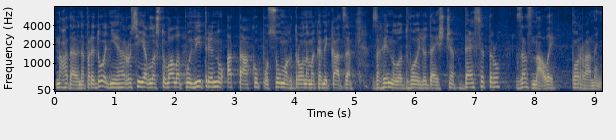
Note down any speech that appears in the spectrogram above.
Нагадаю, напередодні Росія влаштувала повітряну атаку по сумах дронами камікадзе. Загинуло двоє людей. Ще десятеро зазнали поранень.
